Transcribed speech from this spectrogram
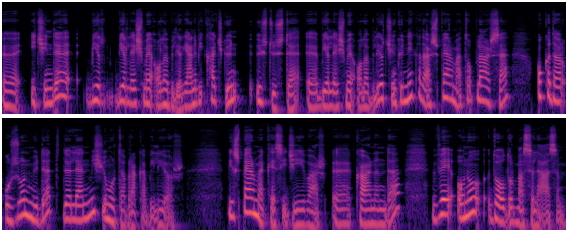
e, içinde bir birleşme olabilir. Yani birkaç gün üst üste e, birleşme olabilir. Çünkü ne kadar sperma toplarsa o kadar uzun müddet döllenmiş yumurta bırakabiliyor. Bir sperma kesiciği var e, karnında ve onu doldurması lazım.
